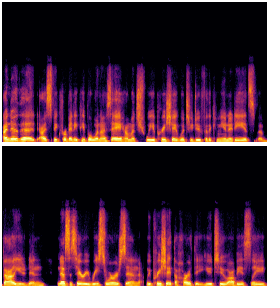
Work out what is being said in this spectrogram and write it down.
I know that I speak for many people when I say how much we appreciate what you do for the community. It's a valued and necessary resource, and we appreciate the heart that you two obviously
